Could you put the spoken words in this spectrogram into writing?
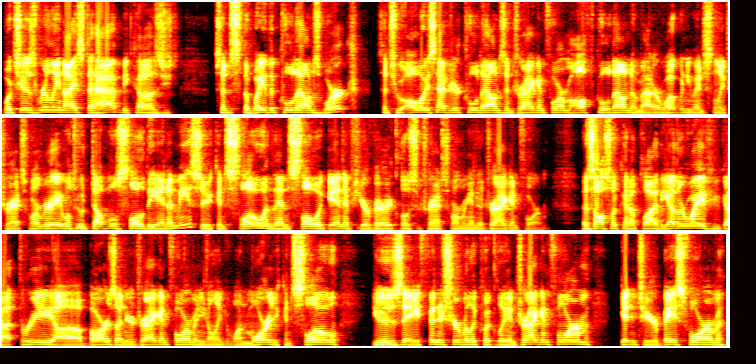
which is really nice to have because since the way the cooldowns work, since you always have your cooldowns in Dragon form off cooldown no matter what when you instantly transform, you're able to double slow the enemy, so you can slow and then slow again if you're very close to transforming into Dragon form. This also can apply the other way. If you've got three uh, bars on your Dragon form and you only need one more, you can slow, use a finisher really quickly in Dragon form, get into your base form,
